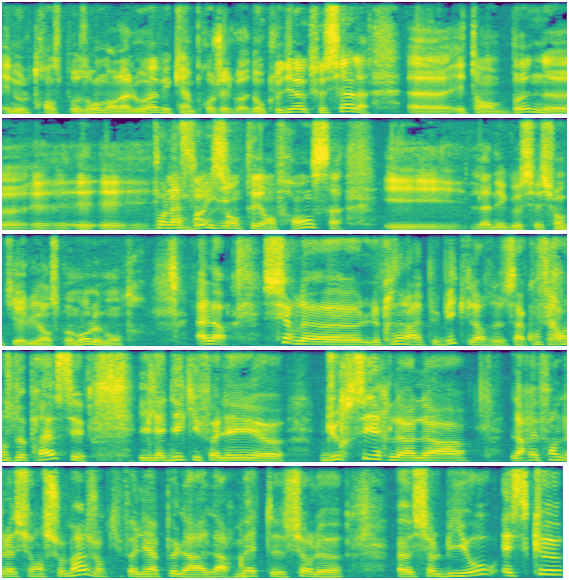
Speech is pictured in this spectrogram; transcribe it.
et nous le transposerons dans la loi avec un projet de loi. Donc le dialogue social euh, est en bonne, euh, est, est, en bonne santé est... en France et la négociation qui a lieu en ce moment le montre. Alors, sur le, le président de la République, lors de sa conférence de presse, il a dit qu'il fallait durcir la, la, la, réforme de l'assurance chômage, donc il fallait un peu la, la remettre sur le, euh, sur le bio. Est-ce que,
